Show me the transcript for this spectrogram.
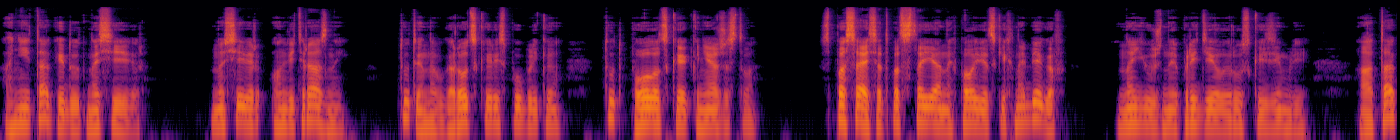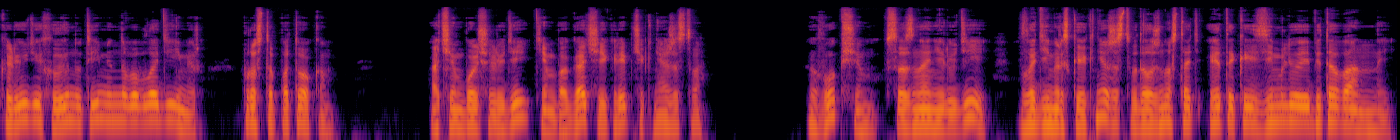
Они и так идут на север. Но север, он ведь разный. Тут и Новгородская республика, тут Полоцкое княжество. Спасаясь от постоянных половецких набегов на южные пределы русской земли, а так люди хлынут именно во Владимир, просто потоком. А чем больше людей, тем богаче и крепче княжество. В общем, в сознании людей Владимирское княжество должно стать этакой землей обетованной,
